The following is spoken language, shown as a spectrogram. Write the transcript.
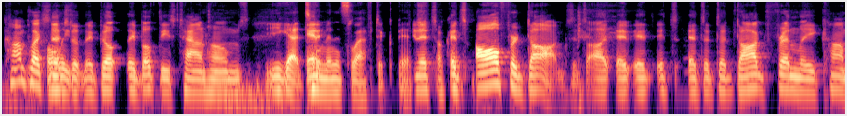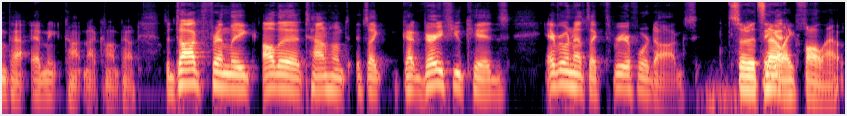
complex Only- next to it, they built they built these townhomes, You got 10 And- minutes left, bitch. and it's okay. it's all for dogs. It's all it, it, it's it's it's a dog friendly compound. I mean, not compound. It's a dog friendly. All the townhomes. It's like got very few kids. Everyone has like three or four dogs. So it's they not got- like Fallout.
